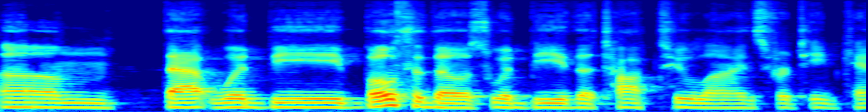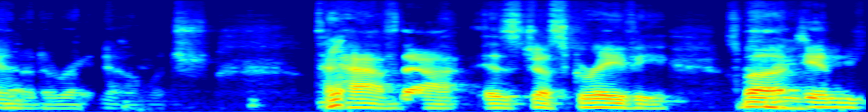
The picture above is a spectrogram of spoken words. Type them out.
um, that would be both of those would be the top two lines for Team Canada right now, which to yep. have that is just gravy. It's but crazy. in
